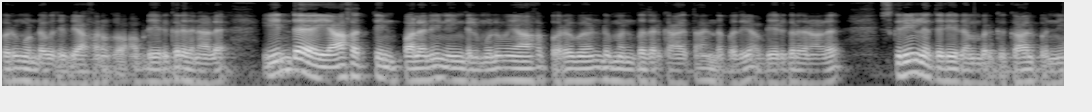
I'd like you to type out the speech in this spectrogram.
பெருங்கொண்ட உதவியாக இருக்கும் அப்படி இருக்கிறதுனால இந்த யாகத்தின் பலனை நீங்கள் முழுமையாக பெற வேண்டும் என்பதற்காகத்தான் இந்த பதிவு. அப்படி இருக்கிறதுனால ஸ்க்ரீனில் தெரிகிற நம்பருக்கு கால் பண்ணி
